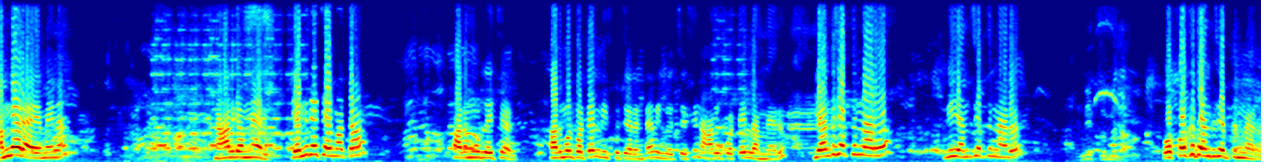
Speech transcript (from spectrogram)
అమ్మారా ఏమైనా? నాలుగు అమ్మారు. ఎన్ని తెచ్చారు మొత్తం? పదమూడు తెచ్చారు. పదమూడు పొట్టేళ్ళు తీసుకొచ్చారంట. వీళ్ళు వచ్చేసి నాలుగు పొట్టేళ్ళు అమ్మారు. ఎంత చెప్తున్నారు? ఇవి ఎంత చెప్తున్నారు? ఒక్కొక్కటి ఎంత చెప్తున్నారు?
